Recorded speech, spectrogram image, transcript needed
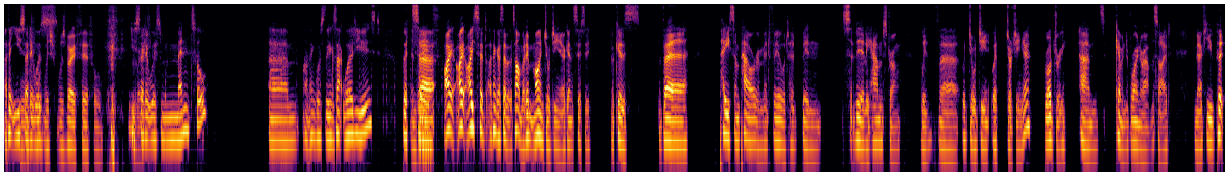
I think you said it was. which was very fearful. you Very said it was fearful. mental. Um, I think was the exact word you used. But uh, I, I, I said, I think I said at the time, I didn't mind Jorginho against City because their pace and power in midfield had been severely hamstrung with uh, with Jorginho, with Jorginho, Rodri, and Kevin De Bruyne are out the side. You know, if you put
